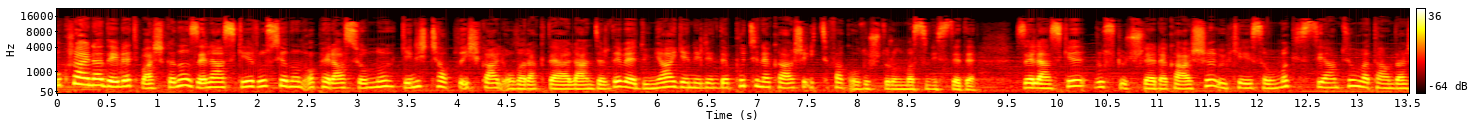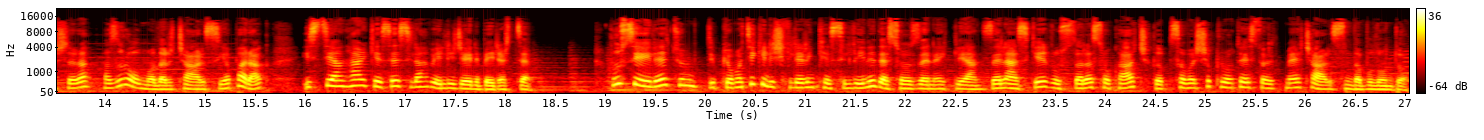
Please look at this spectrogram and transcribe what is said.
Ukrayna Devlet Başkanı Zelenski, Rusya'nın operasyonunu geniş çaplı işgal olarak değerlendirdi ve dünya genelinde Putin'e karşı ittifak oluşturulmasını istedi. Zelenski, Rus güçlerine karşı ülkeyi savunmak isteyen tüm vatandaşlara hazır olmaları çağrısı yaparak isteyen herkese silah verileceğini belirtti. Rusya ile tüm diplomatik ilişkilerin kesildiğini de sözlerine ekleyen Zelenski, Ruslara sokağa çıkıp savaşı protesto etmeye çağrısında bulundu.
